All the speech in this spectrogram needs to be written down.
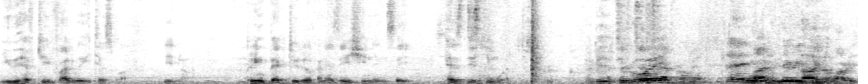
You have to evaluate as well. You know, bring back to the organization and say, has this thing worked? Okay, Just, just Roy, have then- one very then- big worry.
